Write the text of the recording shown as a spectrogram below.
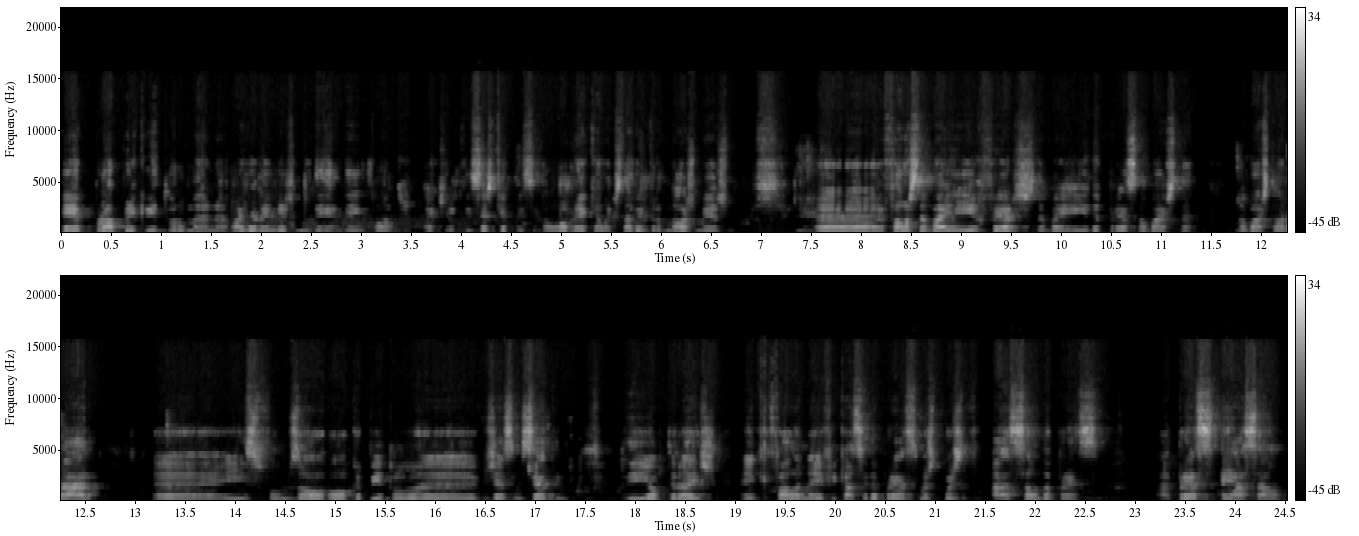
é a própria criatura humana. Olha bem mesmo de, de encontro aquilo que disseste que a principal obra é aquela que está dentro de nós mesmos. Uh, falas também aí, referes também aí da prece, não basta, não basta orar. Uh, e se formos ao, ao capítulo uh, 27, pedi e obtereis, em que fala na eficácia da prece, mas depois a ação da prece. A prece em ação.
